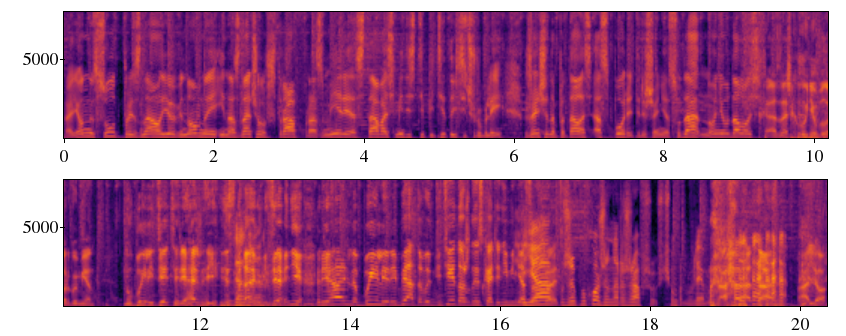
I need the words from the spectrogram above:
Районный суд признал ее виновной и назначил штраф в размере 185 тысяч рублей. Женщина пыталась оспорить решение суда, но не удалось. А знаешь, какой у него был аргумент? Ну были дети, реально, я не знаю, где они. Реально были, ребята, вы детей должны искать, а не меня Я сажать. уже похожа на рожавшую. В чем проблема? Да, да. Алло.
